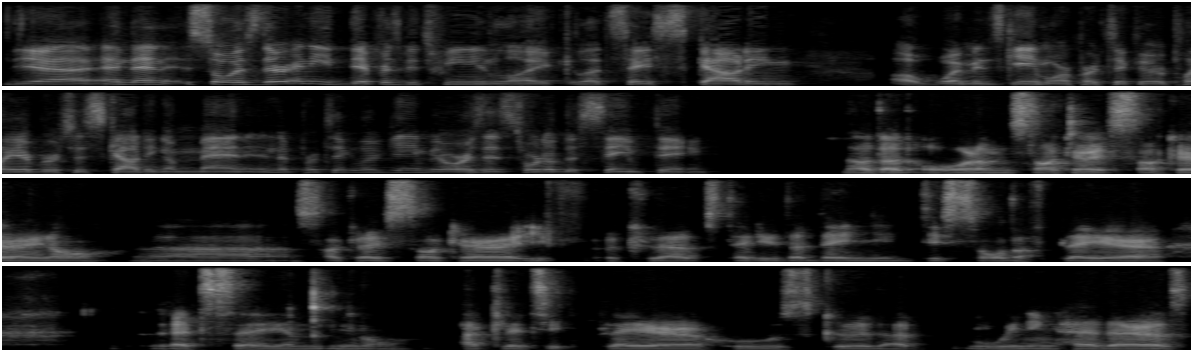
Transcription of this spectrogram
Yeah, and then so is there any difference between like let's say scouting a women's game or a particular player versus scouting a man in a particular game, or is it sort of the same thing? Not at all. I mean, soccer is soccer, you know. Uh, soccer is soccer. If a club tell you that they need this sort of player, let's say, um, you know, athletic player who's good at winning headers.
